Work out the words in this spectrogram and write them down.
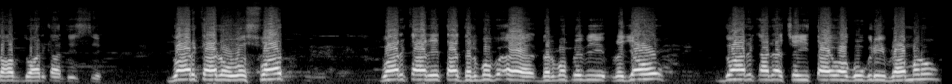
ધામ દ્વારકાધીશ છે. દ્વારકાનો વસવાટ દ્વારકા રહેતા ધર્મ ધર્મપ્રેમી પ્રજાઓ, દ્વારકાના ચહિતા એવા ગોગડી બ્રાહ્મણો,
